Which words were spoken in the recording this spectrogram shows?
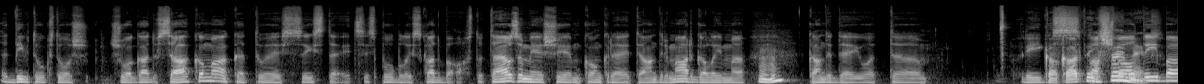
2000. gadu sākumā, kad tu esi izteicis publisku atbalstu tēvzemiešiem, konkrēti Andrim Mārgalim, uh mhm. -huh. kandidējot uh, Rīgas pašvaldībā.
